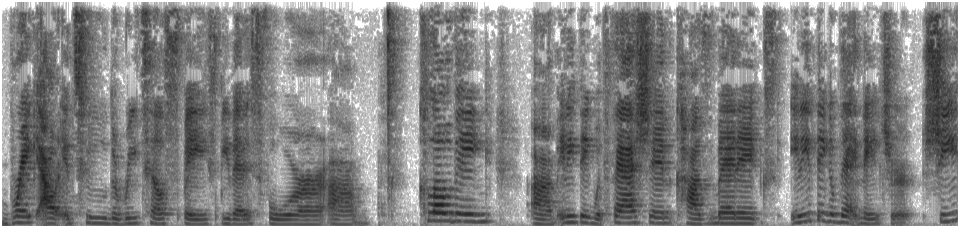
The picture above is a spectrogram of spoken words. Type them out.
break out into the retail space, be that it's for um, clothing, um, anything with fashion, cosmetics, anything of that nature. She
